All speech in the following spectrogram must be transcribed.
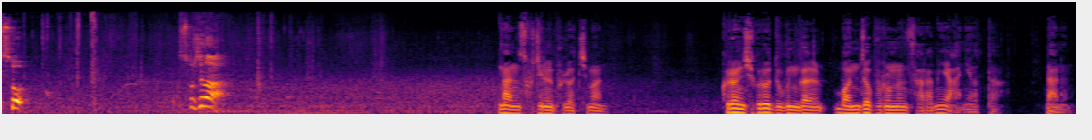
소, 소진아! 난 소진을 불렀지만 그런 식으로 누군가를 먼저 부르는 사람이 아니었다. 나는.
